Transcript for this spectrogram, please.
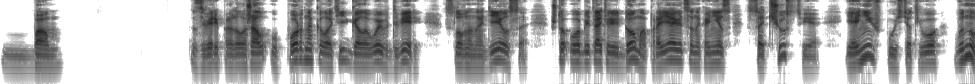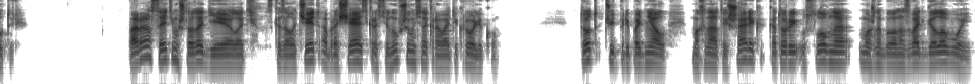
бам. Зверь продолжал упорно колотить головой в дверь, словно надеялся, что у обитателей дома проявится, наконец, сочувствие, и они впустят его внутрь. «Пора с этим что-то делать», – сказал Чейд, обращаясь к растянувшемуся на кровати кролику. Тот чуть приподнял мохнатый шарик, который условно можно было назвать головой,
